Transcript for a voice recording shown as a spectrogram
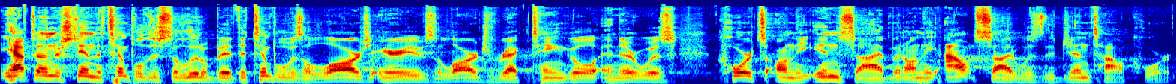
You have to understand the temple just a little bit. The temple was a large area, it was a large rectangle, and there was courts on the inside, but on the outside was the Gentile court.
